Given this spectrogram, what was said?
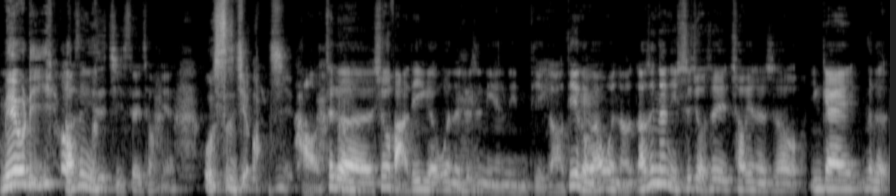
没有理由。老师，你是几岁抽烟？我十九。好，这个修法第一个问的就是年龄提高。第二个我要问老老师，那你十九岁抽烟的时候，应该那个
